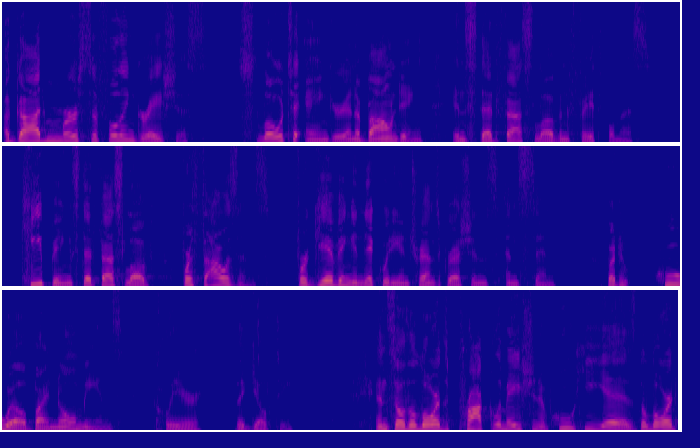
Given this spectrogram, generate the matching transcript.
a God merciful and gracious slow to anger, and abounding in steadfast love and faithfulness, keeping steadfast love for thousands, forgiving iniquity and transgressions and sin, but who will by no means clear the guilty. And so the Lord's proclamation of who he is, the Lord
